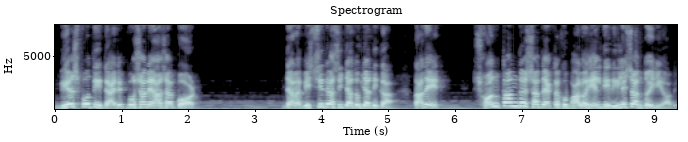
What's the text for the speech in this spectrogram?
বৃহস্পতি ডাইরেক্ট মোশনে আসার পর যারা বৃশ্চিত রাশি জাতক জাতিকা, তাদের সন্তানদের সাথে একটা খুব ভালো হেলদি রিলেশন তৈরি হবে।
